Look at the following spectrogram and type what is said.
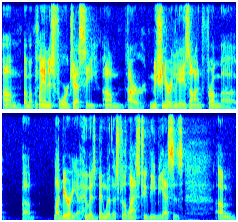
Um, but my plan is for Jesse, um, our missionary liaison from uh, uh, Liberia, who has been with us for the last two VBSs. Um,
